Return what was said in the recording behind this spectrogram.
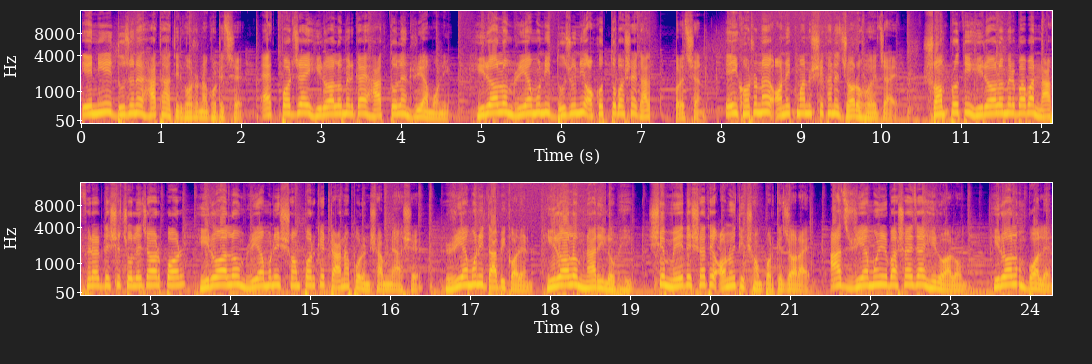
এ নিয়েই দুজনের হাতাহাতির ঘটনা ঘটেছে। এক পর্যায়ে হিরো আলমের গায়ে হাত তোলেন রিয়ামণি। হিরো আলম, রিয়ামণি দুজনই অকথ্য ভাষায় গাল করেছেন। এই ঘটনায় অনেক মানুষ সেখানে জড়ো হয়ে যায়। সম্প্রতি হিরো আলমের বাবা না ফেরার দেশে চলে যাওয়ার পর হিরো আলম রিয়ামণির সম্পর্কে টানা পড়েন সামনে আসে। রিয়ামণি দাবি করেন হিরো আলম নারী লোভী। সে মেয়েদের সাথে অনৈতিক সম্পর্কে জড়ায়। আজ রিয়ামণির বাসায় যায় হিরো আলম। হিরো আলম বলেন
